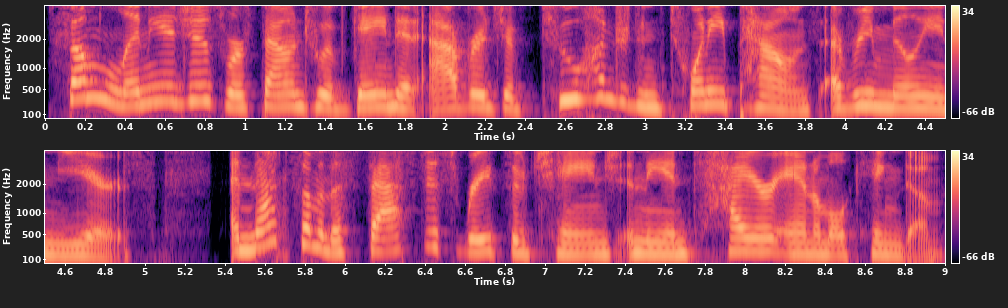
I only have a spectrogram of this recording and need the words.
Some lineages were found to have gained an average of 220 pounds every million years, and that's some of the fastest rates of change in the entire animal kingdom.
